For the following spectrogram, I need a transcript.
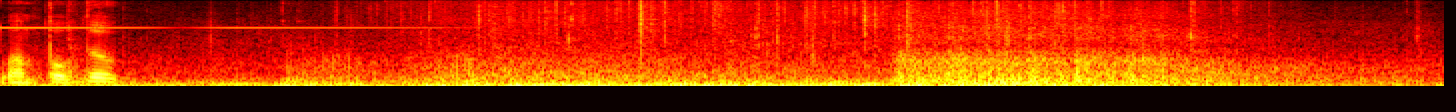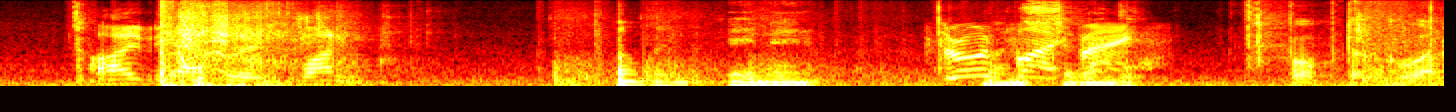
One pulled up. One. Amen. Throwing flashbang. Pop one.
